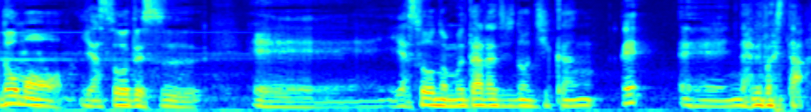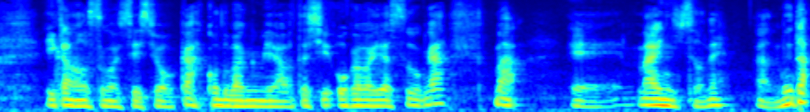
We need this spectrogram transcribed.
どうも安尾です、えー、安尾の無駄ラジの時間へ、えーになりました。いかがお過ごしでしょうか？この番組は私小川康夫がまあ、えー毎日のねあ無駄。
